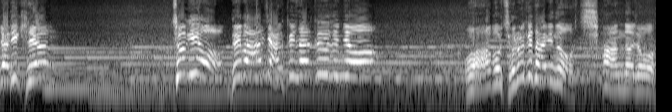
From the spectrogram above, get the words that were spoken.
야 니 개양 저기요 내 말 아직 안 끝났거든요 와 뭐 저렇게 다니노 참나 저거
